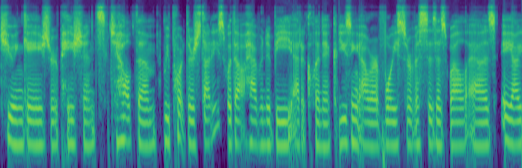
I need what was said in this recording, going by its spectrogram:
to engage their patients, to help them report their studies without having to be at a clinic using our voice services as well as AI,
